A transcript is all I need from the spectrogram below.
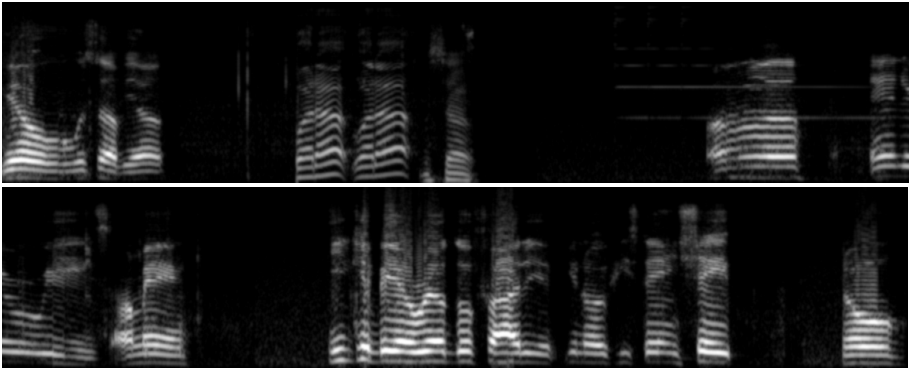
Yo, what's up, yo? What up? What up? What's up? Uh, Andy Ruiz. I mean, he could be a real good fighter. If, you know, if he stay in shape. You know,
